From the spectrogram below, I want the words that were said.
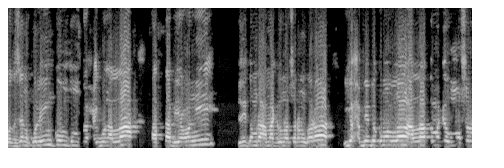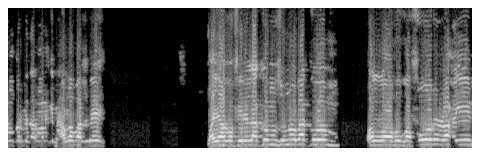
বলতেছেন, কুলিং কুম তুম তুহিবুন আল্লাহ ফাত্তা বিহনি যদি তোমরা আমাকে অনুসরণ করো, ইউহিব্বুকুমুল্লাহ, আল্লাহ তোমাকে অনুসরণ করবে, তার মানে কি ভালোবাসবে? ওয়ায়াগফির লাকুম যুনুবাকুম আল্লাহু গফুরুর রহিম।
